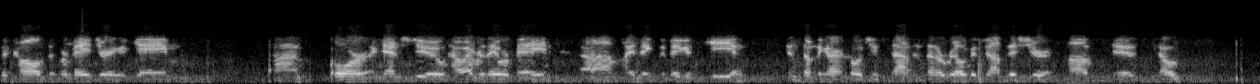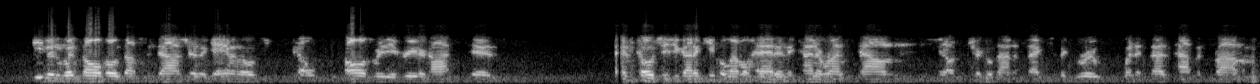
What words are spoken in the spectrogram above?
the calls that were made during a game, um, or against you, however they were made. Um, I think the biggest key, and, and something our coaching staff has done a real good job this year of, is, you know, even with all those ups and downs during the game and those, know, calls whether you agree or not, is as coaches, you got to keep a level head, and it kind of runs down, you know, the trickle down effect to the group when it does happen from,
